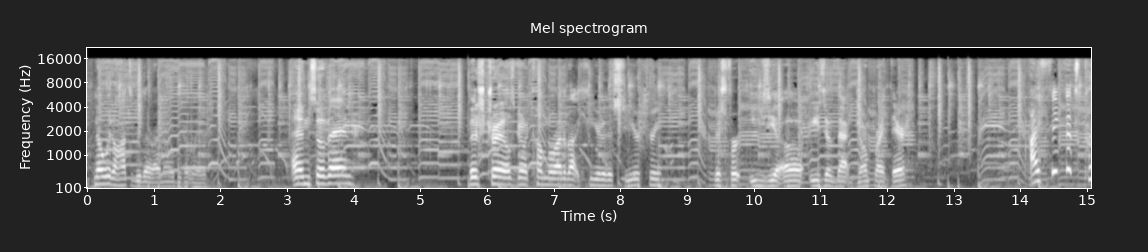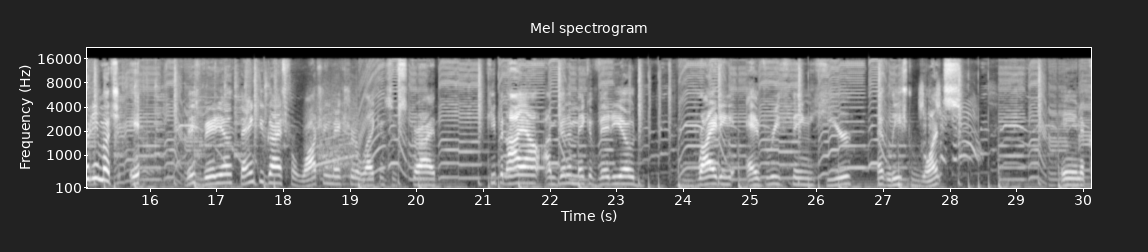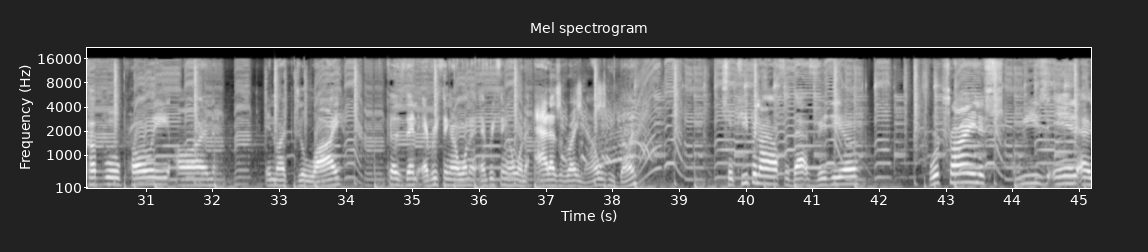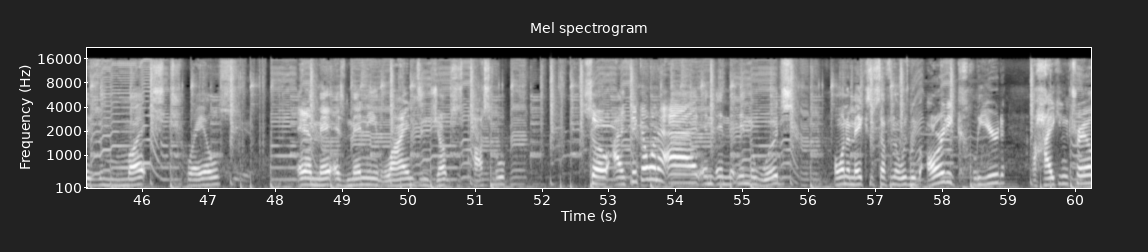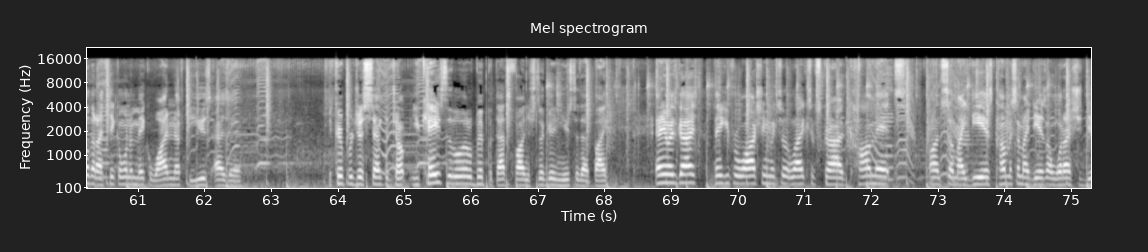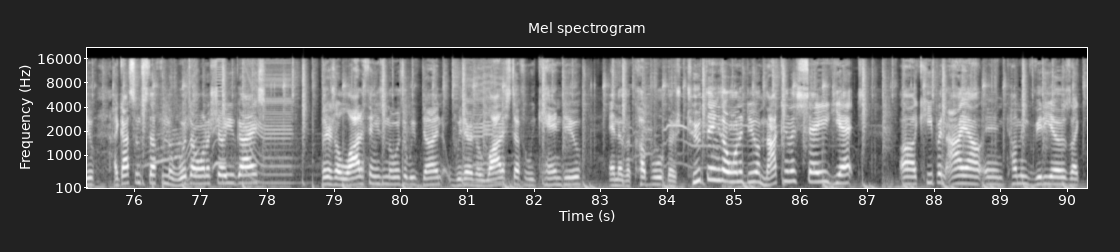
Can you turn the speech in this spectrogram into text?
No, we don't have to do that right now. We'll do that later. And so then, this trail is gonna come right about here to this cedar tree, just for easy, uh, ease of that jump right there. I think that's pretty much it. This video. Thank you guys for watching. Make sure to like and subscribe. Keep an eye out. I'm gonna make a video riding everything here at least once in a couple probably on in like July because then everything I want to everything I want to add as of right now will be done. So keep an eye out for that video. We're trying to squeeze in as much trails and as many lines and jumps as possible. So I think I want to add in, in in the woods. I want to make some stuff in the woods. We've already cleared a hiking trail that I think I want to make wide enough to use as a. The Cooper just sent the jump. You cased it a little bit, but that's fine. You're still getting used to that bike. Anyways, guys, thank you for watching. Make sure to like, subscribe, comment on some ideas. Comment some ideas on what I should do. I got some stuff in the woods I want to show you guys. There's a lot of things in the woods that we've done. There's a lot of stuff that we can do. And there's a couple, there's two things I want to do. I'm not going to say yet. Uh, keep an eye out in coming videos, like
